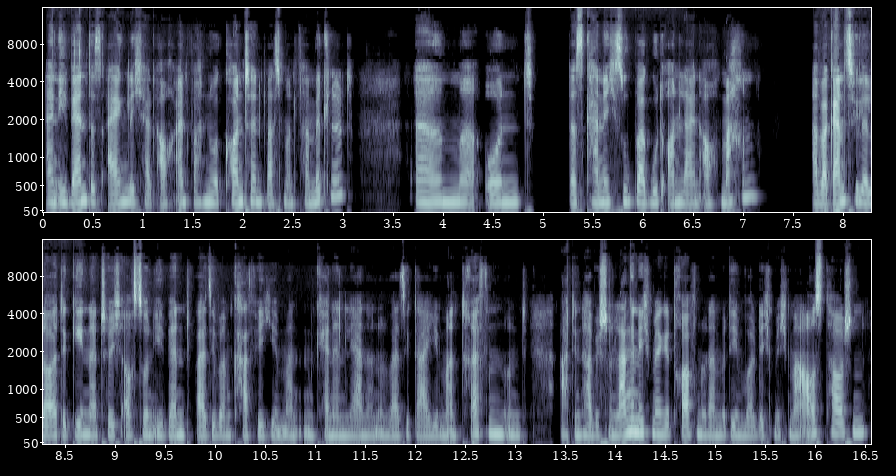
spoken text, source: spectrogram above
ein Event ist eigentlich halt auch einfach nur Content, was man vermittelt. Ähm, und das kann ich super gut online auch machen. Aber ganz viele Leute gehen natürlich auf so ein Event, weil sie beim Kaffee jemanden kennenlernen und weil sie da jemanden treffen und ach, den habe ich schon lange nicht mehr getroffen oder mit dem wollte ich mich mal austauschen.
